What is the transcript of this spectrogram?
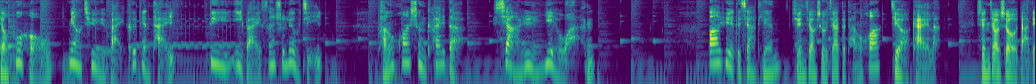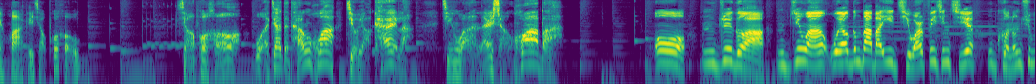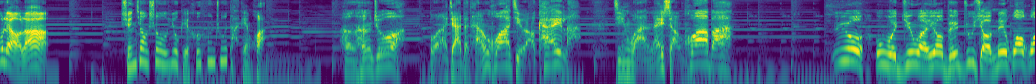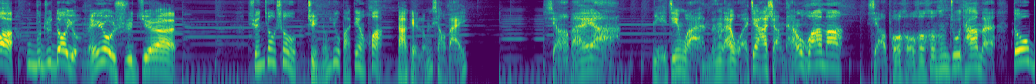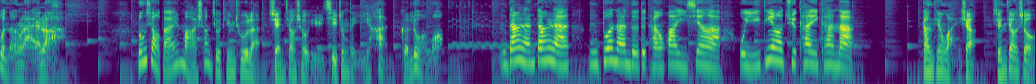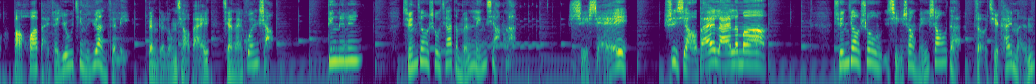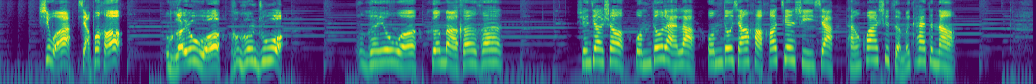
小泼猴妙趣百科电台第一百三十六集：昙花盛开的夏日夜晚。八月的夏天，玄教授家的昙花就要开了。玄教授打电话给小泼猴：“小泼猴，我家的昙花就要开了，今晚来赏花吧。”哦，嗯，这个啊，今晚我要跟爸爸一起玩飞行棋，可能去不了了。玄教授又给哼哼猪打电话：“哼哼猪，我家的昙花就要开了，今晚来赏花吧。”哟，我今晚要陪猪小妹画画，不知道有没有时间。玄教授只能又把电话打给龙小白。小白呀，你今晚能来我家赏昙花吗？小泼猴和哼哼猪他们都不能来了。龙小白马上就听出了玄教授语气中的遗憾和落寞。当然，当然，嗯，多难得的昙花一现啊，我一定要去看一看呐。当天晚上，玄教授把花摆在幽静的院子里，等着龙小白前来观赏。叮铃铃。玄教授家的门铃响了，是谁？是小白来了吗？玄教授喜上眉梢的走去开门，是我小泼猴，还有我哼哼猪，还有我和马憨憨。玄教授，我们都来了，我们都想好好见识一下昙花是怎么开的呢。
